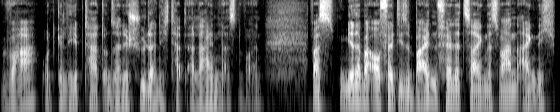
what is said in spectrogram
war und gelebt hat und seine Schüler nicht hat allein lassen wollen. Was mir dabei auffällt, diese beiden Fälle zeigen, das waren eigentlich,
